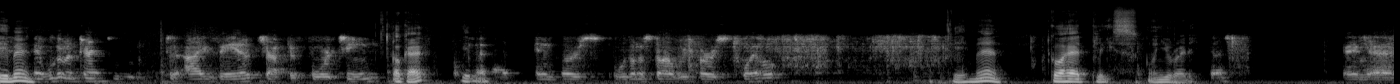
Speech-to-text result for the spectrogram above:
Amen. And we're going to turn to, to Isaiah chapter 14. Okay. Amen. And verse, we're going to start with verse 12. Amen. Go ahead, please, when you're ready. Amen.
